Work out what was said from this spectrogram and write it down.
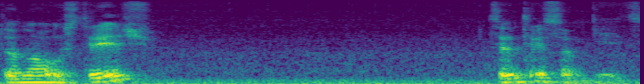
До новых встреч! в центре Сан-Гейтс.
